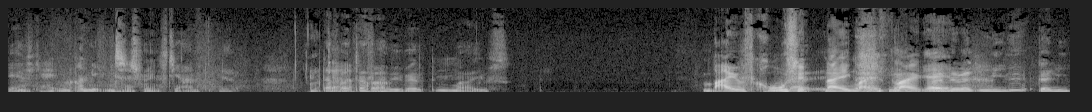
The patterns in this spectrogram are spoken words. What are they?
Ja, vi skal have en meget mere international stjerne. Ja. Og derfor, derfor har vi valgt Marius. Marius Kruse. Nej, Nej. ikke Marius. Nej, Marius, ja. vi har valgt Emil. Danny.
